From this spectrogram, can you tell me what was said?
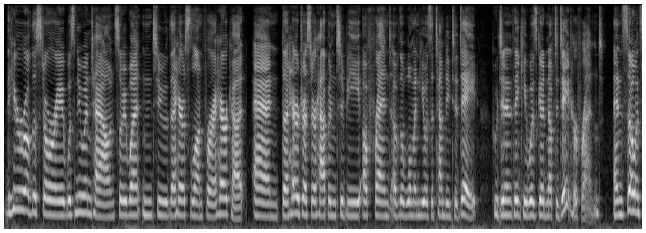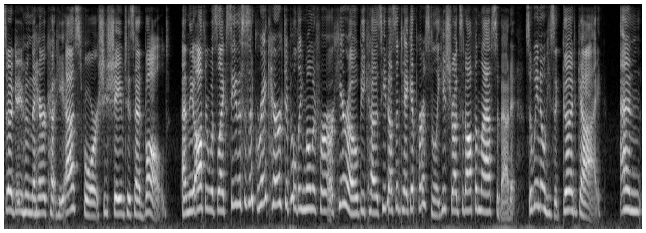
the hero of the story was new in town, so he went into the hair salon for a haircut, and the hairdresser happened to be a friend of the woman he was attempting to date, who didn't think he was good enough to date her friend. And so instead of giving him the haircut he asked for, she shaved his head bald. And the author was like, see, this is a great character building moment for our hero because he doesn't take it personally. He shrugs it off and laughs about it. So we know he's a good guy. And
